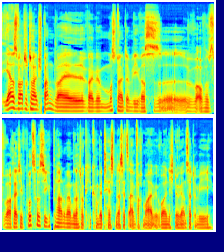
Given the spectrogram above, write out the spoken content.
Ja, es war total spannend, weil, weil wir mussten halt irgendwie was, äh, es war relativ kurzfristig geplant und wir haben gesagt, okay, komm, wir testen das jetzt einfach mal. Wir wollen nicht nur die ganze Zeit irgendwie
